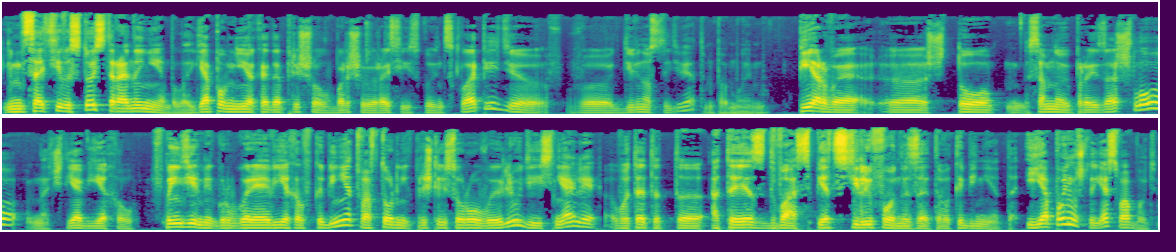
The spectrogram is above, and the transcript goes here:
Инициативы с той стороны не было. Я помню, я когда пришел в Большую российскую энциклопедию в 99-м, по-моему, Первое, э, что со мной произошло, значит, я въехал в понедельник, грубо говоря, я въехал в кабинет, во вторник пришли суровые люди и сняли вот этот э, АТС-2 спецтелефон из этого кабинета. И я понял, что я свободен.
